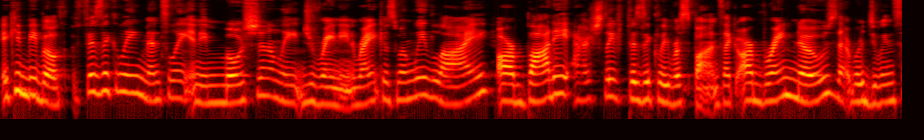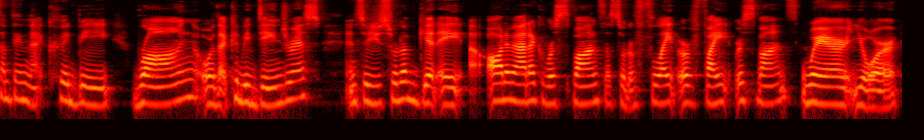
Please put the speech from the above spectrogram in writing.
It can be both physically, mentally, and emotionally draining, right? Because when we lie, our body actually physically responds. Like our brain knows that we're doing something that could be wrong or that could be dangerous. And so you sort of get a automatic response, a sort of flight or fight response where your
